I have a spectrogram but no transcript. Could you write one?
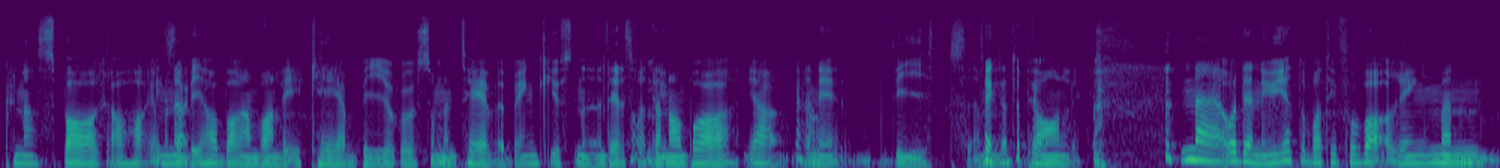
kunna spara och ha. Jag menar vi har bara en vanlig Ikea-byrå som en tv-bänk just nu. Dels för att den har bra, ja den är vit. en Tänkte inte på. Vanlig. Nej och den är ju jättebra till förvaring men Mm.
